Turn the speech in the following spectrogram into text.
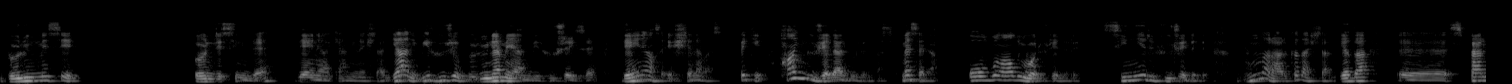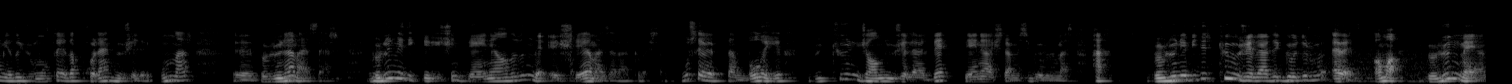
bölünmesi öncesinde DNA kendine eşler. Yani bir hücre bölünemeyen bir hücre ise DNA'sı eşlenemez. Peki hangi hücreler bölünmez? Mesela olgun al yuvar hücreleri, sinir hücreleri. Bunlar arkadaşlar ya da e, sperm ya da yumurta ya da polen hücreleri. Bunlar e, bölünemezler. Bölünmedikleri için DNA'larını da eşleyemezler arkadaşlar. Bu sebepten dolayı bütün canlı hücrelerde DNA işlenmesi görülmez. Heh, bölünebilir tüm hücrelerde görülür mü? Evet ama bölünmeyen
